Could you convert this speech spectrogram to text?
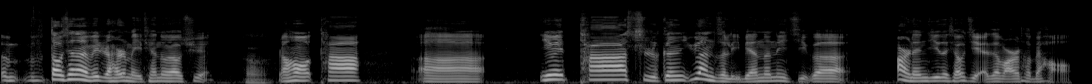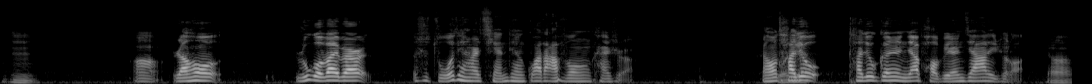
嗯、到现在为止还是每天都要去。嗯。然后他，呃，因为他是跟院子里边的那几个二年级的小姐姐玩的特别好，嗯。啊、然后如果外边是昨天还是前天刮大风开始，然后他就他就跟人家跑别人家里去了啊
